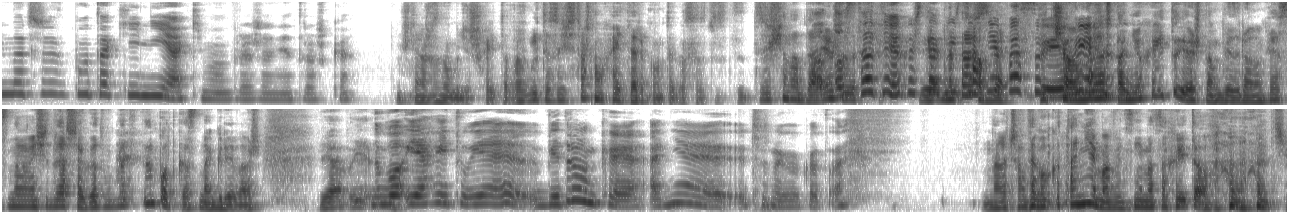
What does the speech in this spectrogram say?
znaczy był taki nijaki mam wrażenie troszkę. Myślałem, że znowu będziesz hejtował. W ogóle ty jesteś straszną hejterką tego. Ty, ty się nadajesz. O, ostatnio jakoś Ja- tak mi coś nie pasuje. Ty ciągle wiesz? ostatnio hejtujesz tą Biedronkę. Zastanawiam się, dlaczego ty w ogóle ten podcast nagrywasz. Ja, ja, No bo ja hejtuję Biedronkę, a nie Czarnego Kota. No ale czarnego kota nie ma, więc nie ma co hejtować.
